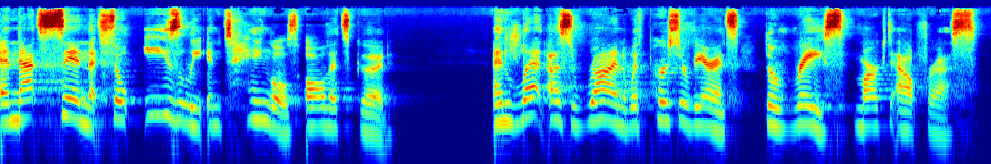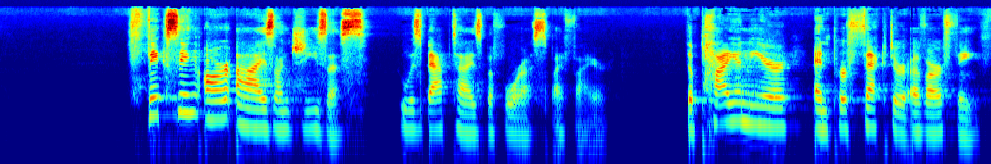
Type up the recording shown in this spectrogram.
and that sin that so easily entangles all that's good. And let us run with perseverance the race marked out for us, fixing our eyes on Jesus, who was baptized before us by fire, the pioneer and perfecter of our faith.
